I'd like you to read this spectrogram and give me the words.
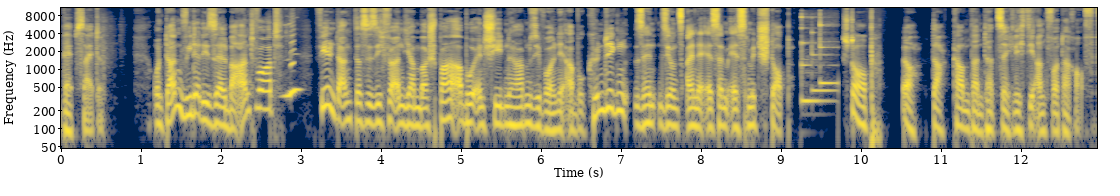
Webseite. Und dann wieder dieselbe Antwort. Vielen Dank, dass Sie sich für ein Jamba Spar-Abo entschieden haben. Sie wollen Ihr Abo kündigen. Senden Sie uns eine SMS mit Stopp. Stopp. Ja, da kam dann tatsächlich die Antwort darauf.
